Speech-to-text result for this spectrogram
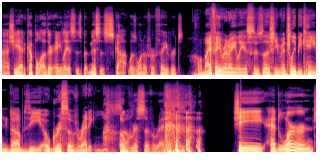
Uh, she had a couple other aliases, but Mrs. Scott was one of her favorites. Well, my favorite alias is uh, she eventually became dubbed the Ogress of Reading. So- Ogress of Reading. she had learned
